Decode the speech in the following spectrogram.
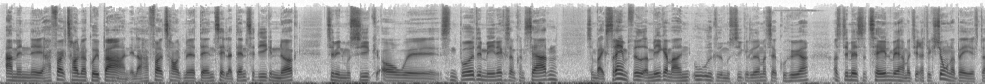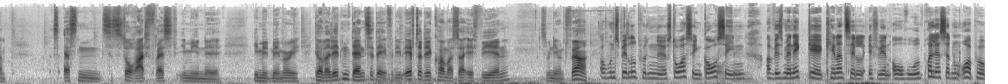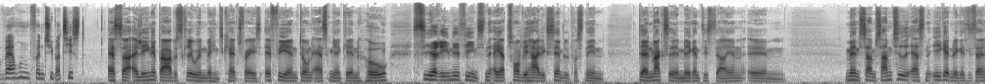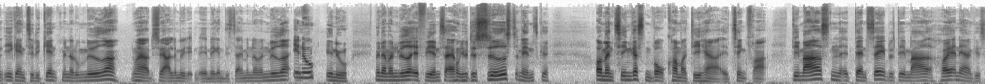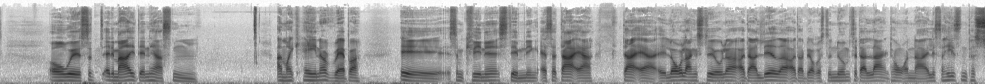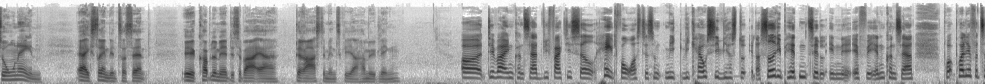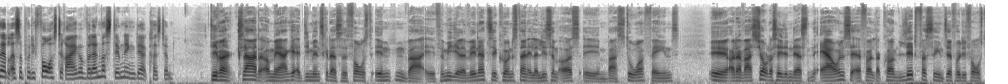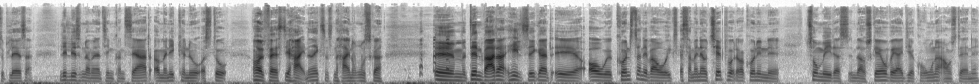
ah, men, øh, har folk travlt med at gå i baren, eller har folk travlt med at danse, eller danser de ikke nok til min musik. Og øh, sådan både det mening som koncerten, som var ekstremt fed og mega meget uudgivet musik, jeg glæder mig til at kunne høre, og så det med at tale med ham, og de refleksioner bagefter, er sådan, så står ret frisk i min, øh, i mit memory. Det har været lidt en dansedag, fordi efter det kommer så FVN, som jeg nævnte før. Og hun spillede på den øh, store scene, gårdscenen. Og hvis man ikke øh, kender til FVN overhovedet, prøv lige at sætte nogle ord på, hvad hun for en type artist? Altså, alene bare beskrive hende med hendes catchphrase, FVN, don't ask me again, ho, siger rimelig fint, sådan, at jeg tror, vi har et eksempel på sådan en Danmarks uh, Megan Thee Stallion. Uh, men som samtidig er sådan, ikke at Megan Thee Stallion ikke er intelligent, men når du møder, nu har jeg jo desværre aldrig mødt øh, Megan Thee Stallion, men når man møder... Endnu. Endnu. Men når man møder FVN, så er hun jo det sødeste menneske. Og man tænker sådan, hvor kommer det her øh, ting fra? Det er meget sådan øh, dansabelt, det er meget højenergisk. Og øh, så er det meget i den her sådan amerikaner-rapper øh, som kvindestemning. Altså der er der er øh, lovlange støvler, og der er læder, og der bliver rystet numse, der er langt hår og negle. Så hele sådan personaen er ekstremt interessant. Øh, koblet med, at det så bare er det rareste menneske, jeg har mødt længe. Og det var en koncert, vi faktisk sad helt forrest til. Som, vi, vi kan jo sige, at vi har stå, eller siddet i pitten til en øh, FVN-koncert. Prøv, prøv lige at fortælle, altså på de forreste rækker, hvordan var stemningen der, Christian? Det var klart at mærke, at de mennesker, der sad forrest, enten var øh, familie eller venner til kunstneren, eller ligesom os, øh, var store fans. Øh, og der var sjovt at se den der sådan ærgelse af folk, der kom lidt for sent til at få de forreste pladser. Lidt ligesom når man er til en koncert, og man ikke kan nå at stå og holde fast i hegnet, ikke? som sådan en hegnrusker. øhm, den var der helt sikkert, øh, og øh, kunstnerne var jo, altså man er jo tæt på, der var kun en øh, to meter, der jo skal jo være i de her corona-afstande.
